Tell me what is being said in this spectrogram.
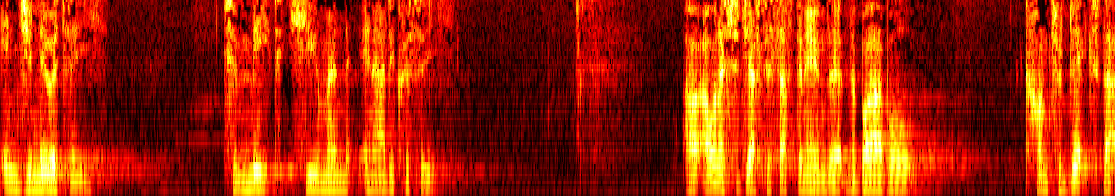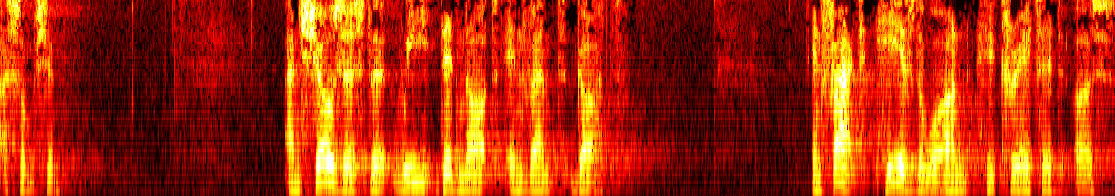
ingenuity to meet human inadequacy. I, I want to suggest this afternoon that the Bible contradicts that assumption and shows us that we did not invent God. In fact, He is the one who created us.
